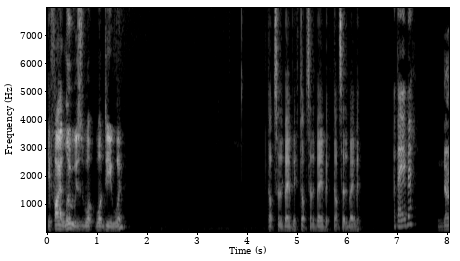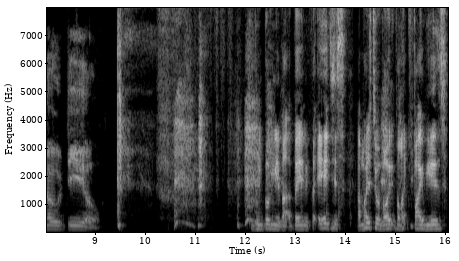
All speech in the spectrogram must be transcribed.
if I lose, what, what do you win? Dot to the baby, dot to the baby, dot to the baby. A baby? No deal. You've been bugging me about a baby for ages. I managed to avoid it for like five years.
